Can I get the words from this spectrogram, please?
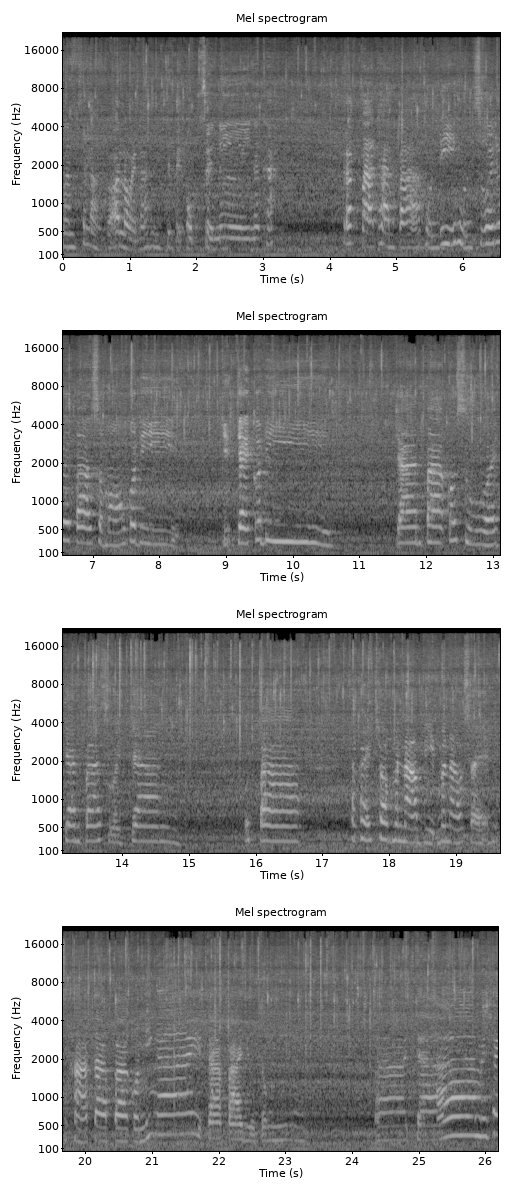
มันฝรั่งก็อร่อยนะจะไปอบใส่เนยนะคะ รักปลาทานปลาหุ่นดีหุ่นสวยด้วยปลาสมองก็ดี จิตใจก็ดี จานปลาก็สวย จานปลาสวยจังปลา ถ้าใครชอบมะนาวบีบมะนาวใส่หาตาปลาก่อนนี่ไงตาปลาอยู่ตรงนี้เลยปลาจ้าไม่ใช่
